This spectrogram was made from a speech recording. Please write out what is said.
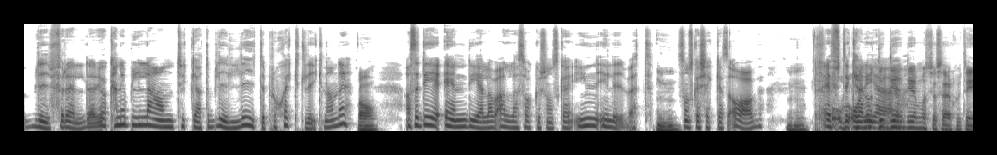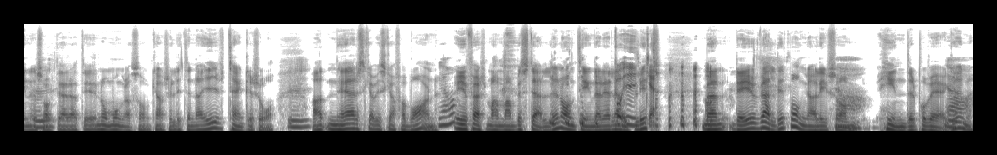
bli förälder, jag kan ibland tycka att det blir lite projektliknande. Ja. Alltså det är en del av alla saker som ska in i livet, Mm. som ska checkas av Mm. efter Och- och karriär. Det, det, det måste jag säga, skjuta in en Mm. sak där, att det är nog många som kanske lite naivt tänker så. Mm. Att när ska vi skaffa barn? Ja. Ungefär som att man beställer någonting när det är lämpligt. Men det är ju väldigt många liksom Ja. hinder på vägen. Ja.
